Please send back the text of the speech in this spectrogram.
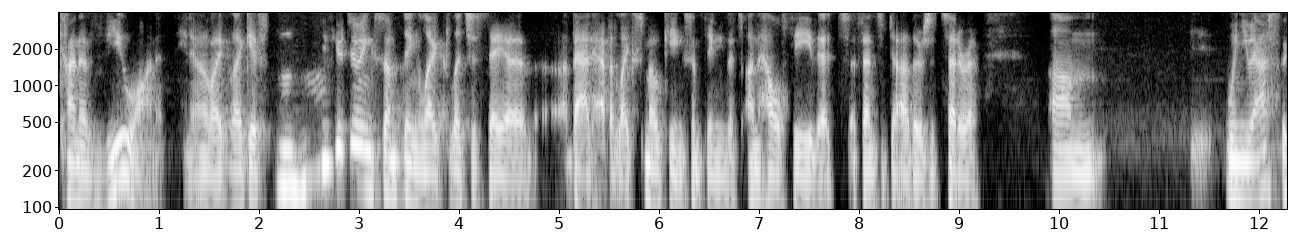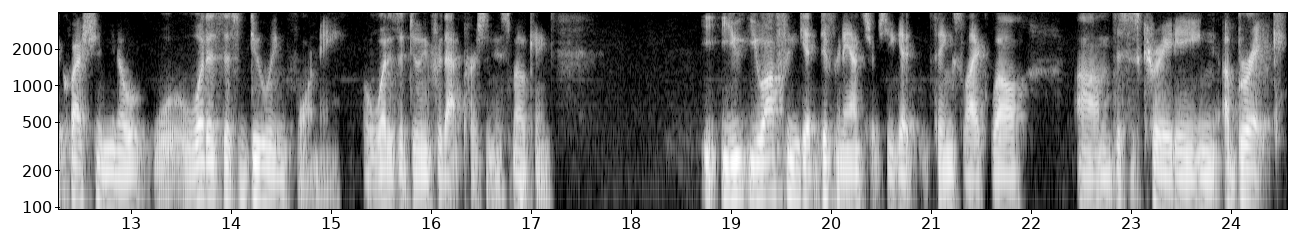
kind of view on it. You know, like like if mm-hmm. if you're doing something like let's just say a, a, bad habit like smoking, something that's unhealthy, that's offensive to others, etc. Um, when you ask the question, you know, what is this doing for me, or what is it doing for that person who's smoking? You you often get different answers. You get things like, well, um, this is creating a break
